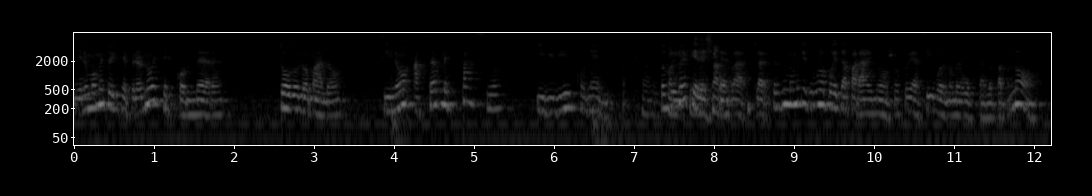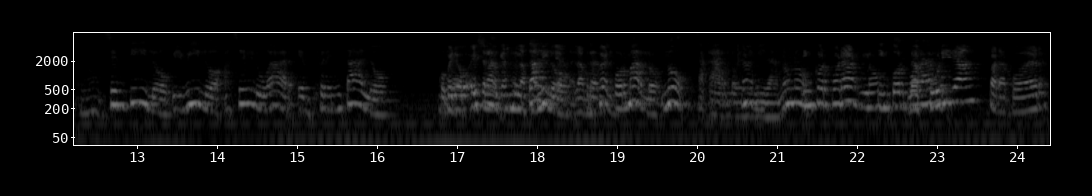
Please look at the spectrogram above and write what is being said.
Y en un momento dice, pero no es esconder todo lo malo, sino hacerle espacio y vivir con él. Claro, Entonces no hay que desterrar. Claro. Entonces en un momento dice, uno puede tapar, ay no, yo soy así, bueno, no me gusta, lo tapo. No, No. sentilo, vivilo, hacer el lugar, enfrentalo. Pero eso es lo que hace la familia, la mujer. Transformarlo, no sacarlo de mi vida, no, no. Incorporarlo, Incorporarlo. la oscuridad para poder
